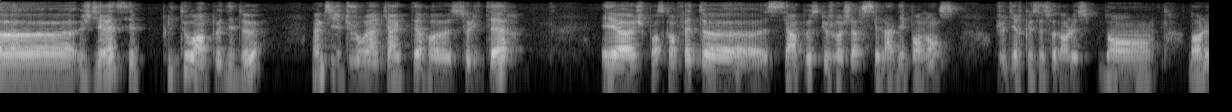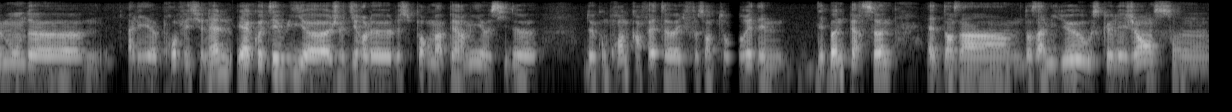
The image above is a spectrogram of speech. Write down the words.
Euh, Je dirais c'est plutôt un peu des deux, même si j'ai toujours eu un caractère euh, solitaire. Et euh, je pense qu'en fait, c'est un peu ce que je recherche, c'est l'indépendance. Je veux dire que ce soit dans le, dans, dans le monde allez, professionnel. Et à côté, oui, je veux dire, le sport m'a permis aussi de, de comprendre qu'en fait, euh, il faut s'entourer des, bonnes personnes, être dans un, dans un milieu où ce que les gens sont,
